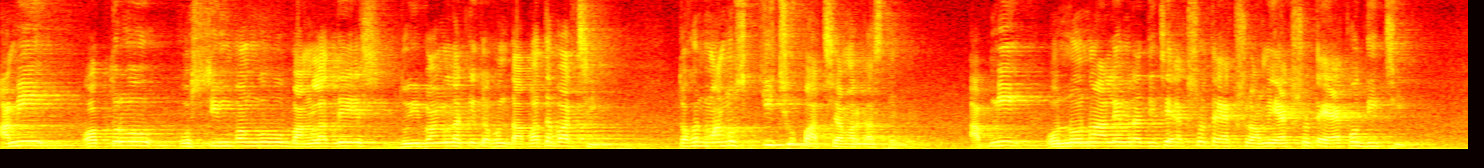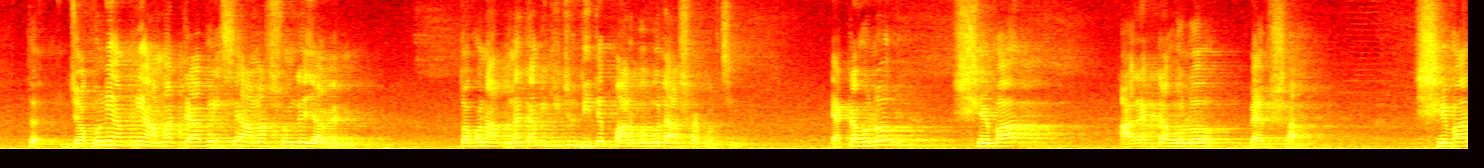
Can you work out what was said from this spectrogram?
আমি অত্র পশ্চিমবঙ্গ বাংলাদেশ, দুই বাংলাকে যখন দাপাতে পারছি, তখন মানুষ কিছু পাচ্ছে আমার কাছ থেকে। আপনি অন্য অন্য আলেমরা দিচ্ছে একশোতে একশো, আমি একশোতে একও দিচ্ছি। তো যখনই আপনি আমার ট্রাভেলসে আমার সঙ্গে যাবেন, তখন আপনাকে আমি কিছু দিতে পারব বলে আশা করছি। একটা হলো সেবা, আর একটা হলো ব্যবসা। সেবার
